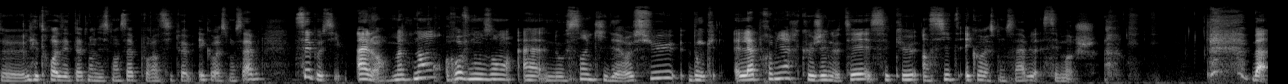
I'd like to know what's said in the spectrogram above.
les trois étapes indispensables pour un site web éco-responsable, c'est possible. Alors maintenant, revenons-en à nos cinq idées reçues. Donc la première que j'ai notée, c'est que un site éco-responsable, c'est moche. bah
